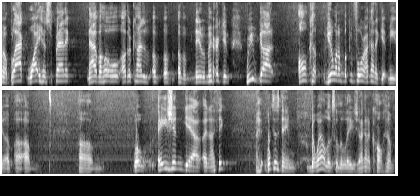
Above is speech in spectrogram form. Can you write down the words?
know, black, white, Hispanic, Navajo, other kinds of, of, of, Native American. We've got all. You know what I'm looking for? I got to get me a, a um, um, well, Asian, yeah, and I think, what's his name? Noel looks a little Asian. I got to call him.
